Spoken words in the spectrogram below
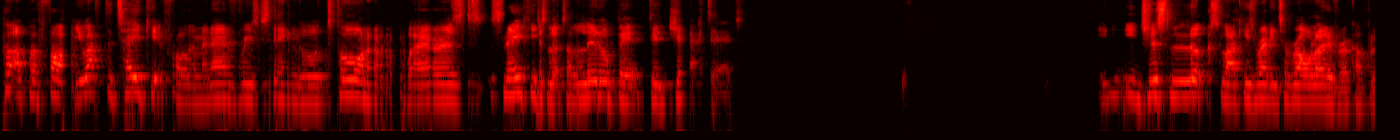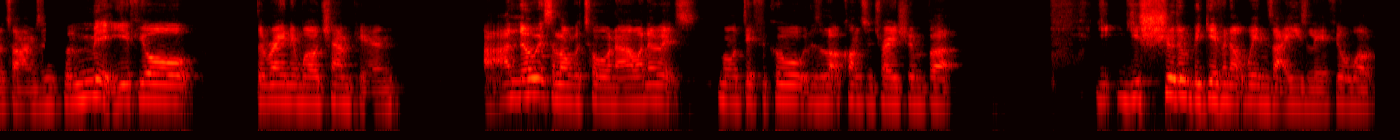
Put up a fight. You have to take it from them in every single tournament. Whereas Snakey just looks a little bit dejected. He just looks like he's ready to roll over a couple of times. And for me, if you're the reigning world champion, I know it's a longer tour now. I know it's more difficult. There's a lot of concentration, but you, you shouldn't be giving up wins that easily if you're world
